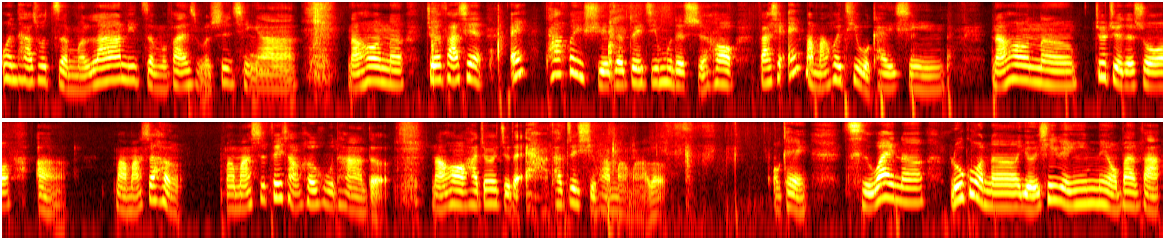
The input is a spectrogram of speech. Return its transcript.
问他说怎么啦？你怎么发生什么事情啊？然后呢，就会发现，哎，他会学着堆积木的时候，发现哎，妈妈会替我开心。然后呢，就觉得说，呃，妈妈是很。妈妈是非常呵护他的，然后他就会觉得，哎呀，他最喜欢妈妈了。OK，此外呢，如果呢有一些原因没有办法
